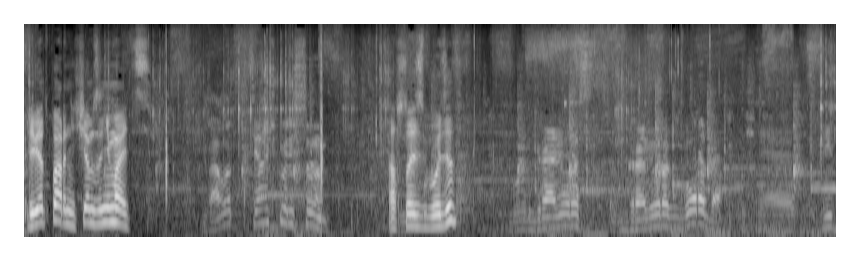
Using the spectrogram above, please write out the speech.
Привет, парни, чем занимаетесь? Да вот стеночку рисуем. А что здесь будет? Будет гравюра, гравюра города, точнее, вид,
